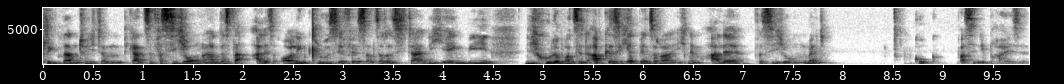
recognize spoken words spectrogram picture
Klicke dann natürlich dann die ganzen Versicherungen an, dass da alles all-inclusive ist, also dass ich da nicht irgendwie nicht 100% abgesichert bin, sondern ich nehme alle Versicherungen mit. Guck, was sind die Preise.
